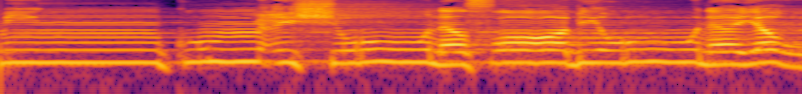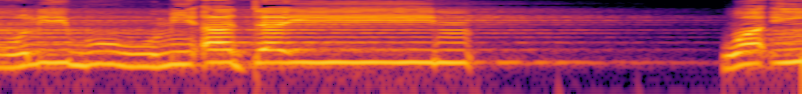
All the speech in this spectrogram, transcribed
منكم عشرون صابرون يغلبوا مئتين وإن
